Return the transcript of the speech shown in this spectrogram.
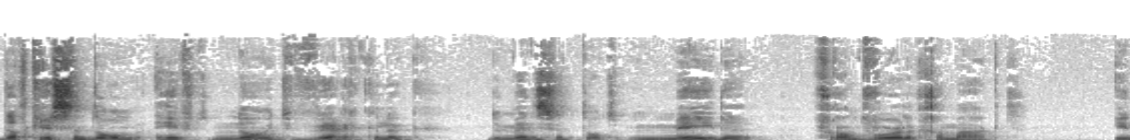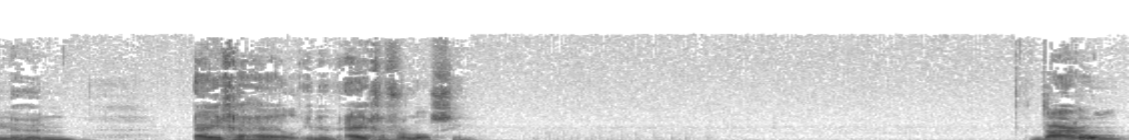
Dat christendom heeft nooit werkelijk de mensen tot mede verantwoordelijk gemaakt in hun eigen heil, in hun eigen verlossing. Daarom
